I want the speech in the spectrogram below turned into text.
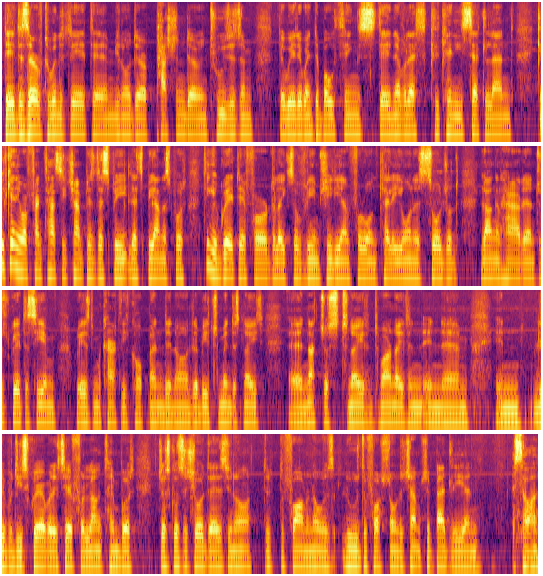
they deserve to win it today. Um, you know, their passion, their enthusiasm, the way they went about things, they nevertheless, Kilkenny settle, and Kilkenny were fantastic champions, let's be, let's be honest, but I think a great day for the likes of Liam Sheedy and for Eoin Kelly. Eoin has soldiered long and hard, and it was great to see him raise the McCarthy Cup, and, you know, there'll be a tremendous night, uh, not just tonight and tomorrow night in, in, um, in Liberty Square, but I say for a long time, but just goes to show, Des, you know, the, the form now is lose the first round of the championship badly and it's all,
